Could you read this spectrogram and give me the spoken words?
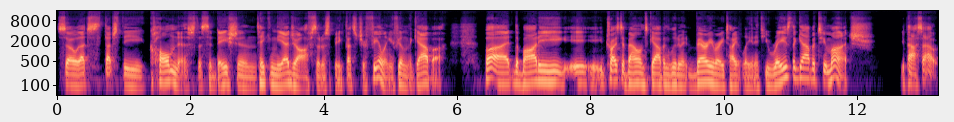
So that's that's the calmness, the sedation, taking the edge off, so to speak. That's what you're feeling. You're feeling the GABA, but the body it, it tries to balance GABA and glutamate very, very tightly. And if you raise the GABA too much, you pass out.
